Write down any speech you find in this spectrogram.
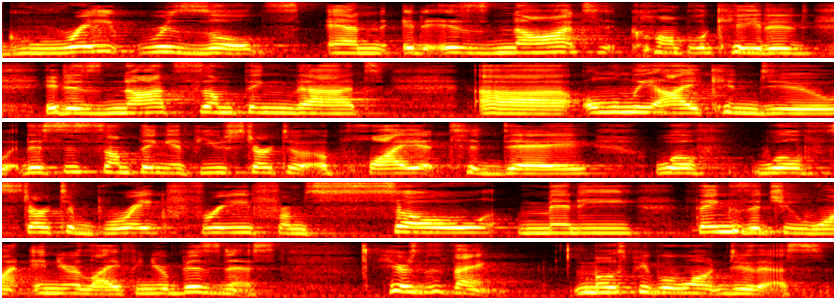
great results and it is not complicated. It is not something that uh, only I can do. This is something if you start to apply it today, will will start to break free from so many things that you want in your life, in your business. Here's the thing most people won't do this.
